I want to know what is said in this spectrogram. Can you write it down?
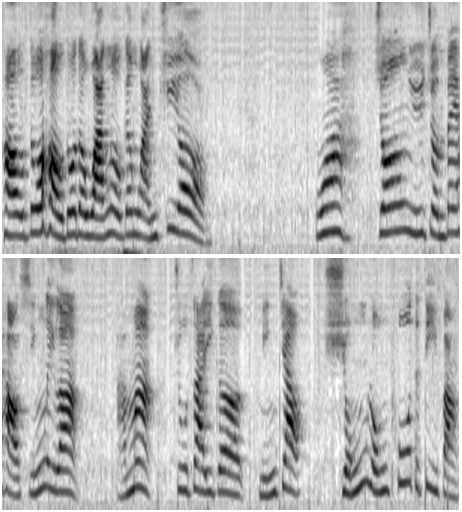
好多好多的玩偶跟玩具哦。哇，终于准备好行李了，阿妈。住在一个名叫熊龙坡的地方，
